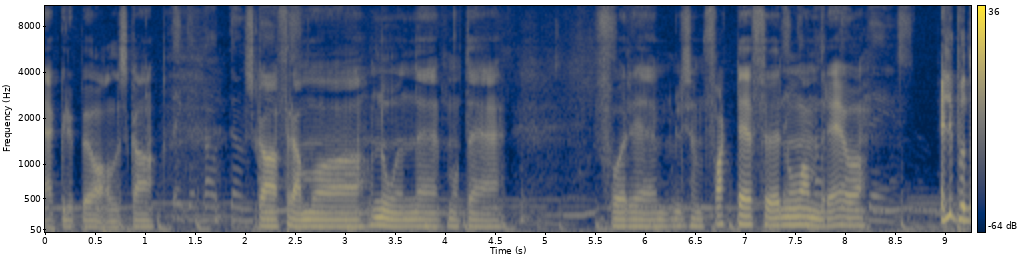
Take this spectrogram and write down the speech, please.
rappgruppe, og alle skal, skal fram, og noen eh, på en måte får eh, liksom fart eh, før noen andre, og Jeg lurer på om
